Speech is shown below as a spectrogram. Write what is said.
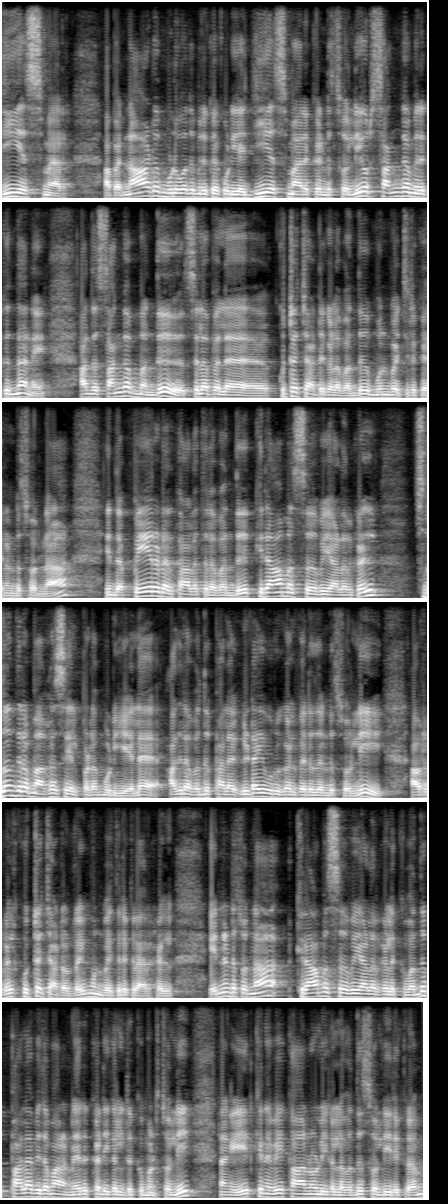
ஜிஎஸ்மேர் அப்போ நாடு முழுவதும் இருக்கக்கூடிய ஜிஎஸ்மேருக்குன்னு சொல்லி ஒரு சங்கம் இருக்குன்னு தானே? அந்த சங்கம் வந்து சில பல குற்றச்சாட்டுகளை வந்து முன் வச்சிருக்கேன் என்று சொன்னால் இந்த பேரிடர் காலத்தில் வந்து கிராம சேவையாளர்கள் சுதந்திரமாக செயல்பட முடியலை. அதில் வந்து பல இடையூறுகள் வருது என்று சொல்லி அவர்கள் குற்றச்சாட்டொன்றை முன்வைத்திருக்கிறார்கள். என்னென்று சொன்னால் கிராம சேவையாளர்களுக்கு வந்து பல விதமான நெருக்கடிகள் இருக்கும் என்று சொல்லி நாங்கள் ஏற்கனவே காணொலிகளில் வந்து சொல்லியிருக்கிறோம்.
